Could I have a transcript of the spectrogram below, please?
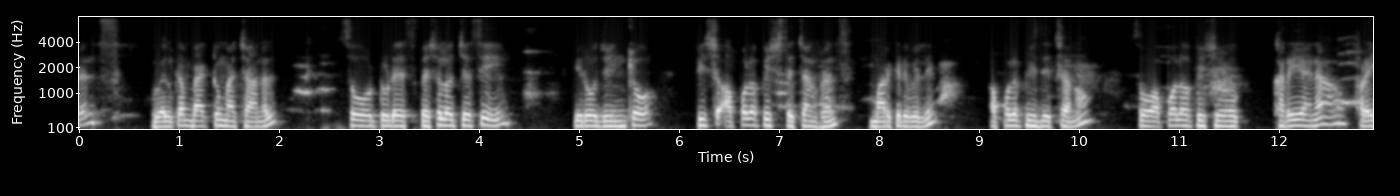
Friends welcome back to my channel so today special వచ్చేసి ఈరోజు ఇంట్లో ఫిష్ అపోలో ఫిష్ తెచ్చాను ఫ్రెండ్స్ మార్కెట్ వెళ్ళి. అపోలో ఫిష్ తెచ్చాను. సో అపోలో ఫిష్ కర్రీ అయినా ఫ్రై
